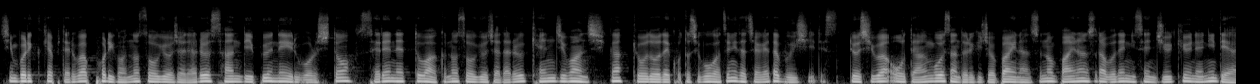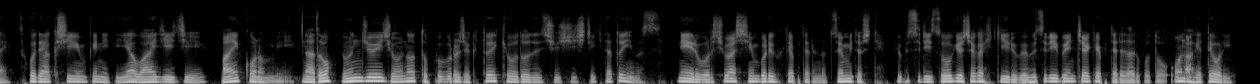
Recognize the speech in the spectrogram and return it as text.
シンボリックキャピタルはポリゴンの創業者であるサンディープ・ネイルボル氏とセレネットワークの創業者であるケンジ・ワン氏が共同で今年5月に立ち上げた VC です。両氏は大手暗号資産取引所バイナンスのバイナンスラボで2019年に出会い、そこでアクシーインフィニティや YGG、バイコノミーなど40以上のトッププロジェクトへ共同で出資してきたといいます。ネイルワル氏はシンボリックキャピタルの強みとして Web3 創業者が率いる Web3 ベンチャーキャピタルであることを挙げており、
